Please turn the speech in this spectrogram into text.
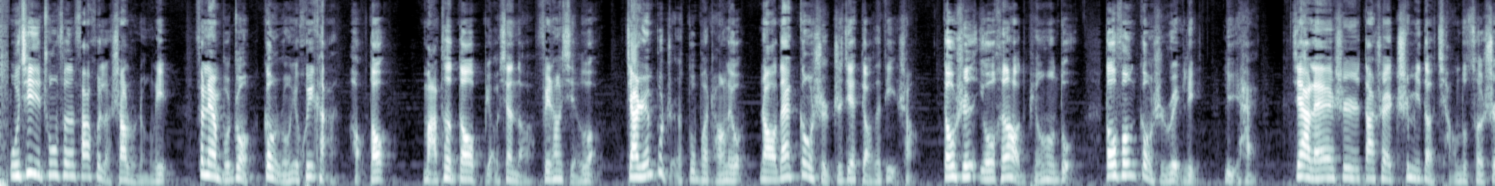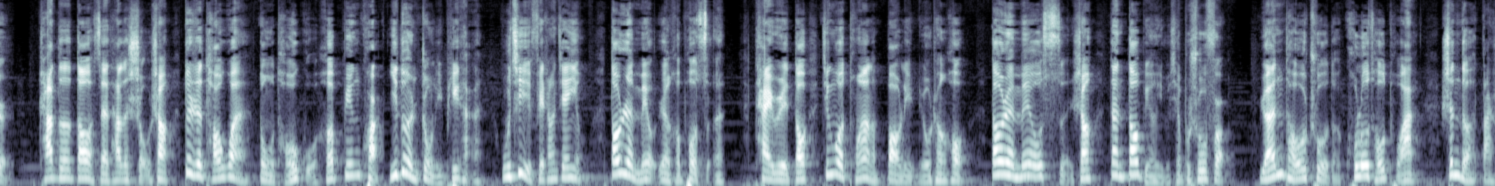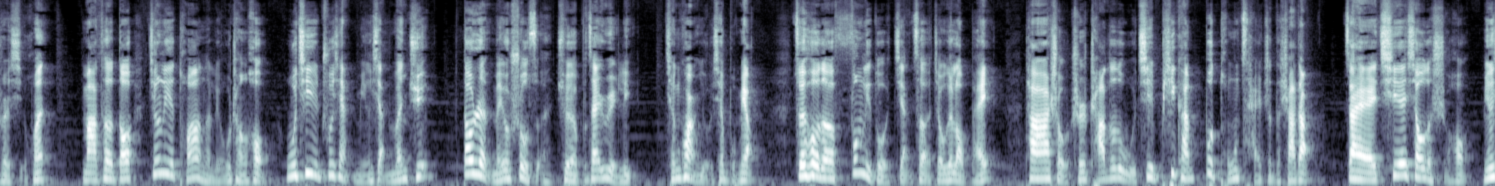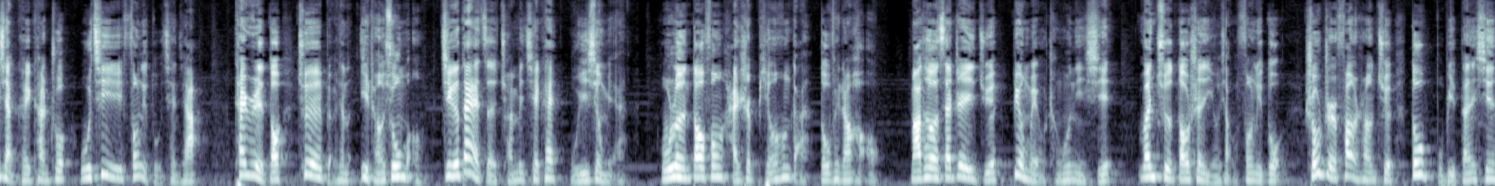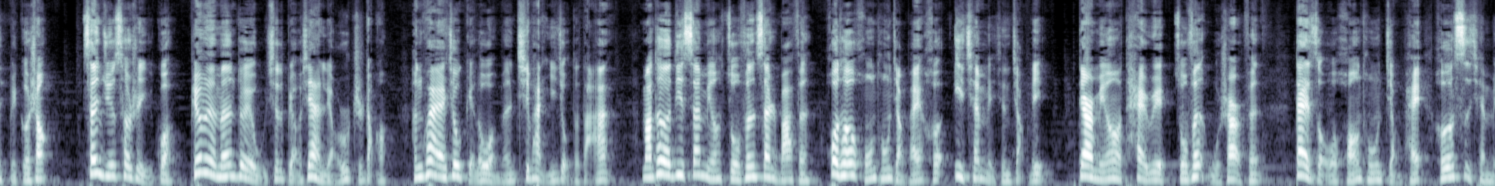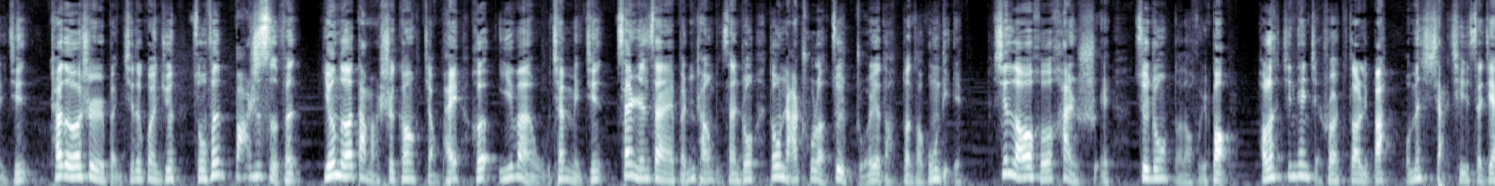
武器充分发挥了杀戮能力，分量不重，更容易挥砍。好刀，马特刀表现得非常邪恶，假人不止肚破长流，脑袋更是直接掉在地上。刀身有很好的平衡度，刀锋更是锐利厉害。接下来是大帅痴迷的强度测试，查德的刀在他的手上对着陶罐、动物头骨和冰块一顿重力劈砍，武器非常坚硬，刀刃没有任何破损。泰瑞刀经过同样的暴力流程后，刀刃没有损伤，但刀柄有些不舒服。圆头处的骷髅头图案深得大帅喜欢。马特的刀经历同样的流程后，武器出现明显的弯曲，刀刃没有受损，却不再锐利，情况有些不妙。最后的锋利度检测交给老白，他手持查德的武器劈砍不同材质的沙袋，在切削的时候，明显可以看出武器锋利度欠佳。泰瑞的刀却表现得异常凶猛，几个袋子全被切开，无一幸免。无论刀锋还是平衡感都非常好。马特在这一局并没有成功逆袭，弯曲的刀身影响了锋利度，手指放上去都不必担心被割伤。三局测试已过，评委们对武器的表现了如指掌，很快就给了我们期盼已久的答案。马特第三名，总分三十八分，获得红铜奖牌和一千美金奖励。第二名泰瑞，总分五十二分，带走黄铜奖牌和四千美金。查德是本期的冠军，总分八十四分。赢得大马士刚奖牌和一万五千美金，三人在本场比赛中都拿出了最卓越的锻造功底，辛劳和汗水最终得到回报。好了，今天解说就到这里吧，我们下期再见。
